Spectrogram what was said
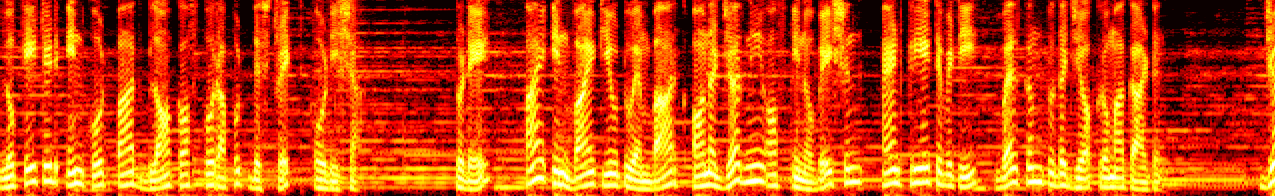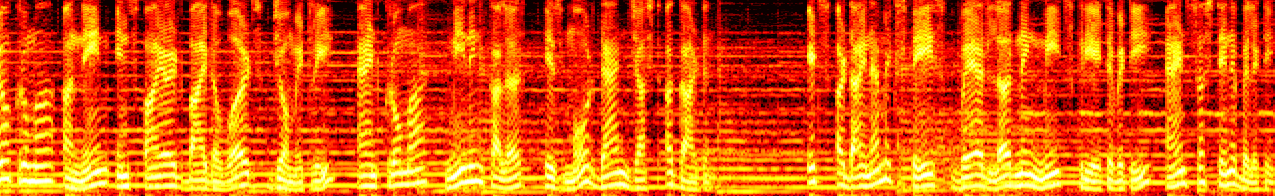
located in Kotpad block of Koraput district, Odisha. Today, I invite you to embark on a journey of innovation and creativity. Welcome to the Geochroma Garden. Geochroma, a name inspired by the words geometry and chroma, meaning color, is more than just a garden. It's a dynamic space where learning meets creativity and sustainability.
